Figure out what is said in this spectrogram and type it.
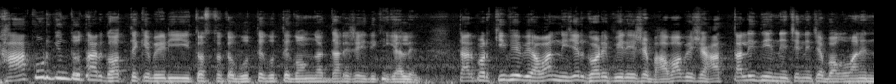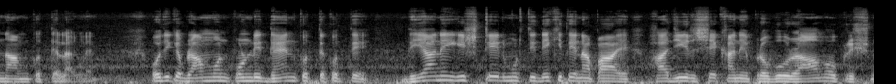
ঠাকুর কিন্তু তার ঘর থেকে বেরিয়ে ইতস্তত ঘুরতে ঘুরতে গঙ্গার ধারে সেই দিকে গেলেন। তারপর কী ভেবে আবার নিজের ঘরে ফিরে এসে ভাবা বেশে হাততালি দিয়ে নেচে নেচে ভগবানের নাম করতে লাগলেন। ওদিকে ব্রাহ্মণ পণ্ডিত ধ্যান করতে করতে ধ্যানে ইষ্টের মূর্তি দেখিতে না পায়, হাজির সেখানে প্রভু রাম ও কৃষ্ণ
